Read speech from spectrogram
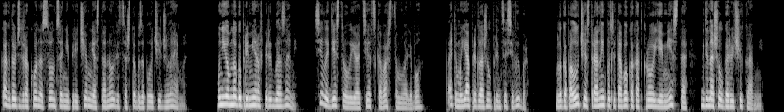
Как дочь дракона, солнце ни перед чем не остановится, чтобы заполучить желаемое. У нее много примеров перед глазами. Силой действовал ее отец, коварством Лалибон. Поэтому я предложил принцессе выбор. Благополучие страны после того, как открою ей место, где нашел горючие камни.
